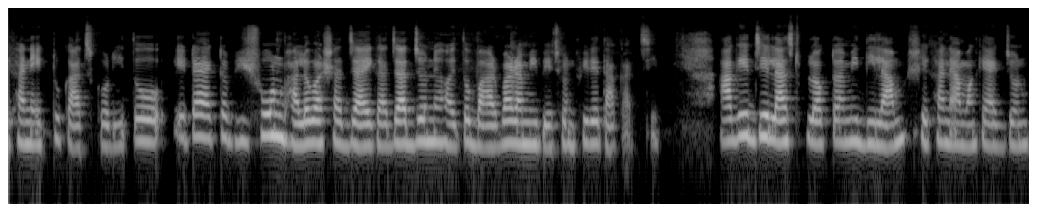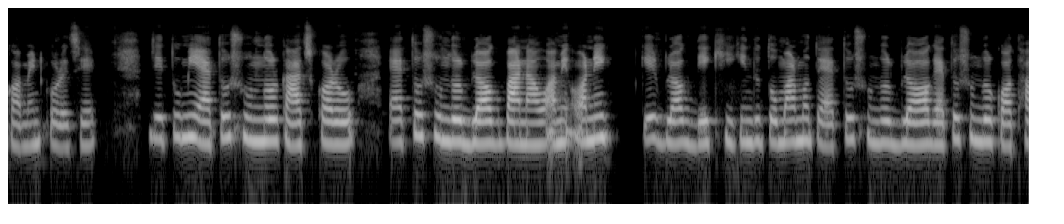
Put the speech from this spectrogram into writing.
এখানে একটু কাজ করি। তো এটা একটা ভীষণ ভালোবাসার জায়গা, যার জন্যে হয়তো বারবার আমি পেছন ফিরে তাকাচ্ছি। আগের যে লাস্ট ব্লগটা আমি দিলাম, সেখানে আমাকে একজন কমেন্ট করেছে যে, তুমি এত সুন্দর কাজ করো, এত সুন্দর ব্লগ বানাও, আমি অনেক এর ব্লগ দেখি, কিন্তু তোমার মতো এত সুন্দর ব্লগ এত সুন্দর কথা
